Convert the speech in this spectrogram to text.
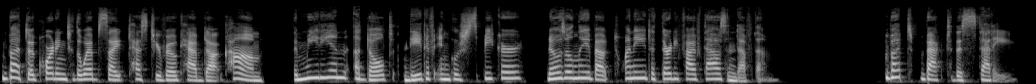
But according to the website testyourvocab.com, the median adult native English speaker knows only about 20 to 35,000 of them. But back to the study.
